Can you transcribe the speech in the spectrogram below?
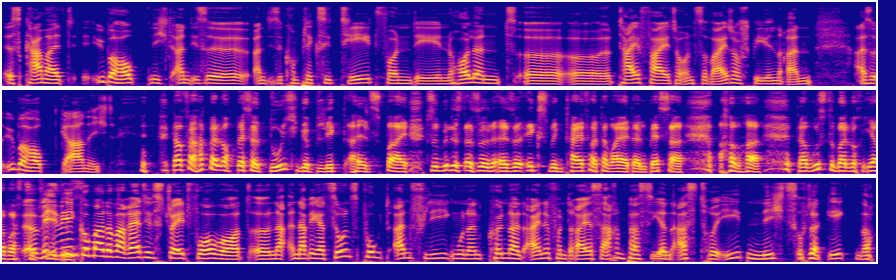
es kam halt überhaupt nicht an diese, an diese Komplexität von den Holland äh, äh, TIE Fighter und so weiter Spielen ran. Also überhaupt gar nicht. Dafür hat man auch besser durchgeblickt als bei, zumindest also, also X-Wing TIE Fighter war ja dann besser, aber da wusste man doch eher was zu äh, tun Wing Commander war relativ straightforward. Äh, Na Navigationspunkt anfliegen und dann können halt eine von drei Sachen passieren. Asteroiden, nichts oder Gegner.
